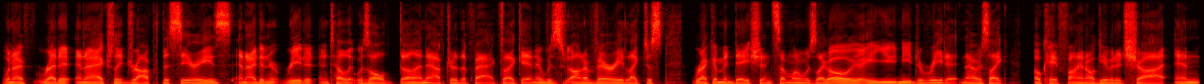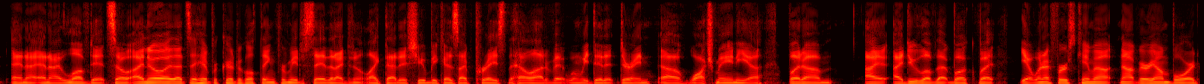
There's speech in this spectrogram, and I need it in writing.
when I read it and I actually dropped the series and I didn't read it until it was all done after the fact. Like, and it was on a very like just recommendation. Someone was like, "Oh, you need to read it," and I was like, "Okay, fine, I'll give it a shot." And and I and I loved it. So I know that's a hypocritical thing for me to say that I didn't like that issue because I praised the hell out of it when we did it during uh, Watchmania. But um, I, I do love that book. But yeah, when I first came out, not very on board.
